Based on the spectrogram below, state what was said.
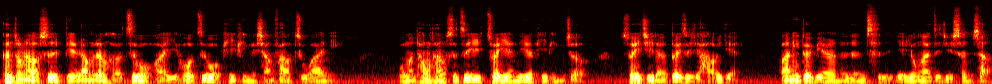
更重要的是，别让任何自我怀疑或自我批评的想法阻碍你。我们通常是自己最严厉的批评者，所以记得对自己好一点，把你对别人的仁慈也用在自己身上。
